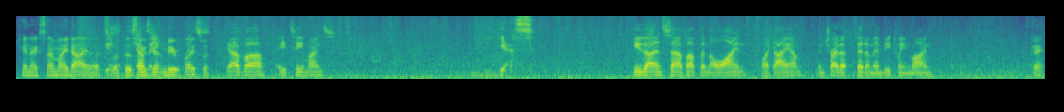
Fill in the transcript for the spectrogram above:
Okay, next time I die, that's what this thing's going to be replaced AT with. You have uh, AT mines? Yes. You guys set up in the line like I am and try to fit them in between mine. Okay.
